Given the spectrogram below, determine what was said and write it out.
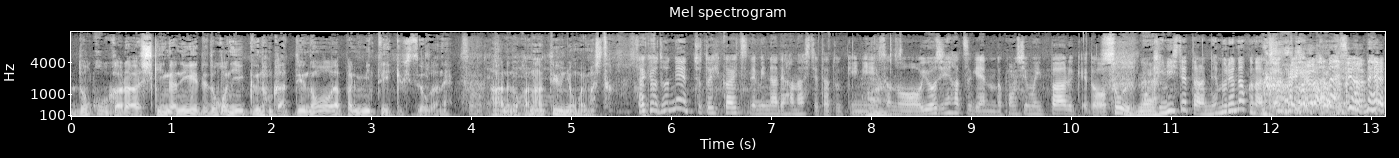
どこから資金が逃げて、どこに行くのかっていうのをやっぱり見ていく必要がね、ね。あるのかなというふうに思いました。先ほどね、ちょっと控室でみんなで話してたときに、はい、その要人発言の今週もいっぱいあるけど、そうですね、気にしてたら眠れなくなっちゃうっていう話よね、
